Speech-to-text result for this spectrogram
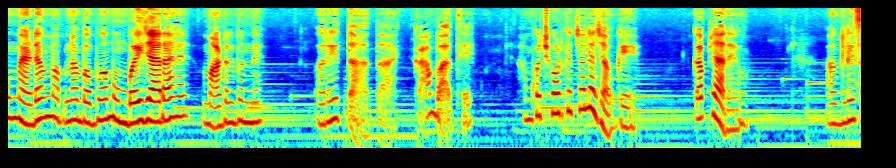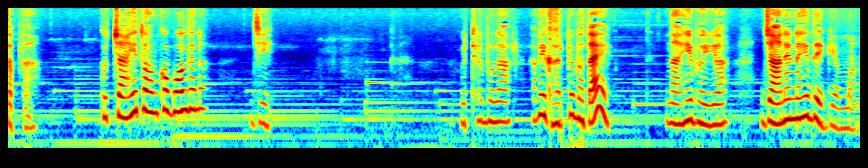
वो मैडम अपना बबुआ मुंबई जा रहा है मॉडल बनने। अरे दादा, क्या बात है। हमको छोड़ के चले जाओगे? कब जा रहे हो? अगले सप्ताह। कुछ चाहिए तो हमको बोल देना। जी। विठल बोला, अभी घर पे बताए? नहीं भैया, जाने नहीं देगी अम्मा।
